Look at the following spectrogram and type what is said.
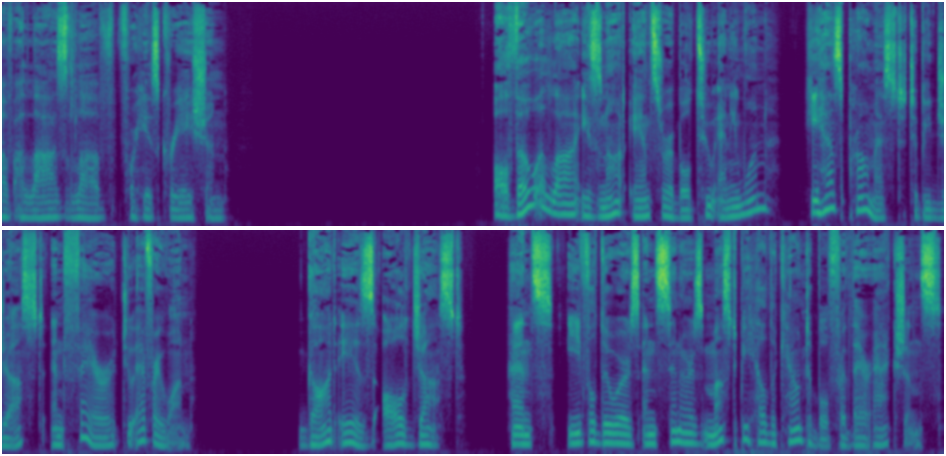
of Allah's love for His creation. Although Allah is not answerable to anyone, He has promised to be just and fair to everyone. God is all just, hence, evildoers and sinners must be held accountable for their actions.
